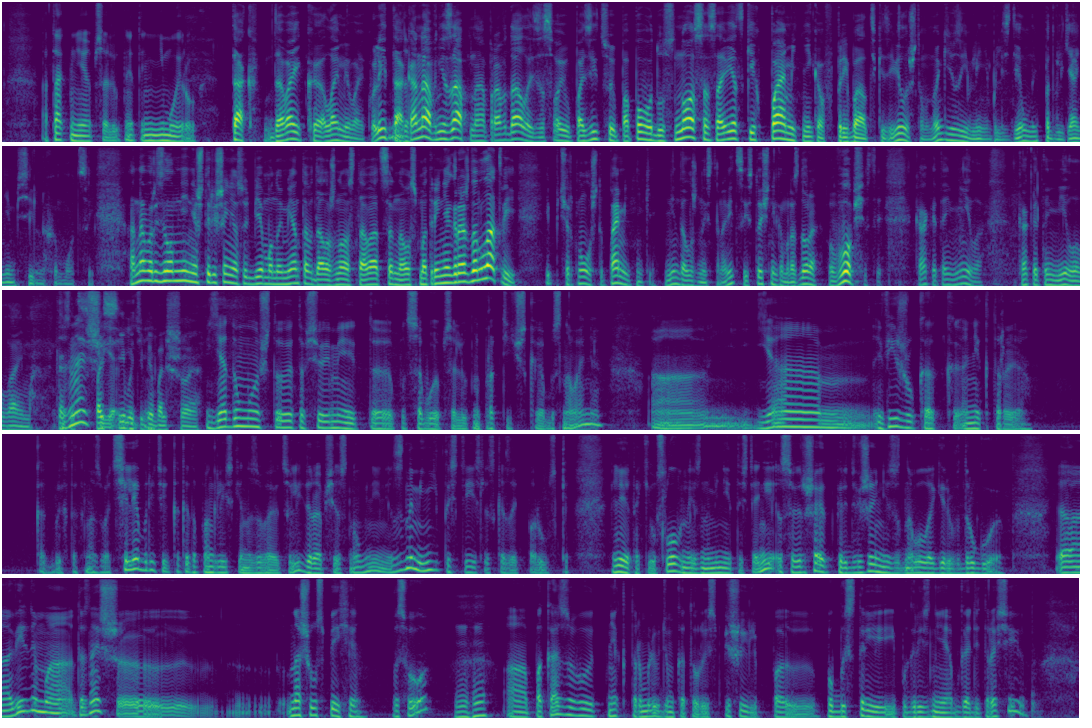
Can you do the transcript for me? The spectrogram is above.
А так мне абсолютно, это не мой рок. Так, давай к Лайме Вайкуле. Итак, Да. она внезапно оправдалась за свою позицию по поводу сноса советских памятников в Прибалтике. Заявила, что многие заявления были сделаны под влиянием сильных эмоций. Она выразила мнение, что решение о судьбе монументов должно оставаться на усмотрение граждан Латвии. И подчеркнула, что памятники не должны становиться источником раздора в обществе. Как это мило. Как это мило, Лайма. Как это- знаешь, Спасибо я- тебе большое. Я думаю, что это все имеет э, под собой абсолютно практическое обоснование. А, Я вижу, как некоторые, как бы их так назвать, селебрити, как это по-английски называются, лидеры общественного мнения, знаменитости, если сказать по-русски, или такие условные знаменитости, они совершают передвижение из одного лагеря в другое. А, Видимо, ты знаешь, э, наши успехи в СВО а, показывают некоторым людям, которые спешили по- побыстрее и погрязнее обгадить Россию,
